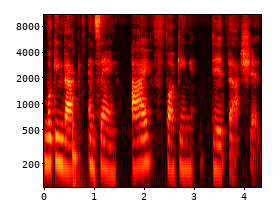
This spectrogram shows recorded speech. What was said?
Looking back and saying, I fucking did that shit.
